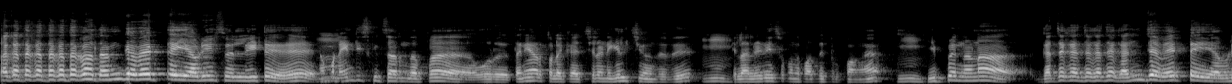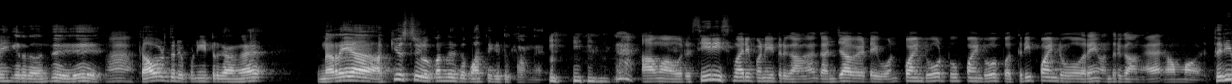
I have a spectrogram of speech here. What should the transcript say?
தக்க தக்க தக்க தக்க தங்க வேட்டை அப்படின்னு சொல்லிட்டு நம்ம. நைன்டி கிட்ஸா இருந்தப்ப ஒரு தனியார் தொலைக்காட்சியில நிகழ்ச்சி வந்தது. எல்லா லேடிஸும் உட்காந்து பார்த்துட்டு இருப்பாங்க. இப்ப என்னன்னா கஜ கஜ கஜ கஞ்ச வேட்டை அப்படிங்கறத வந்து. காவல்துறை பண்ணிட்டு இருக்காங்க. நிறைய அக்யூஸ்டுகள் உட்காந்து இதை பார்த்துக்கிட்டு இருக்காங்க. ஆமா ஒரு சீரிஸ் மாதிரி பண்ணிட்டு இருக்காங்க. கஞ்சா வேட்டை one point O two point O இப்போ த்ரீ பாயிண்ட் ஓ வரையும் வந்திருக்காங்க. ஆமா த்ரீ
